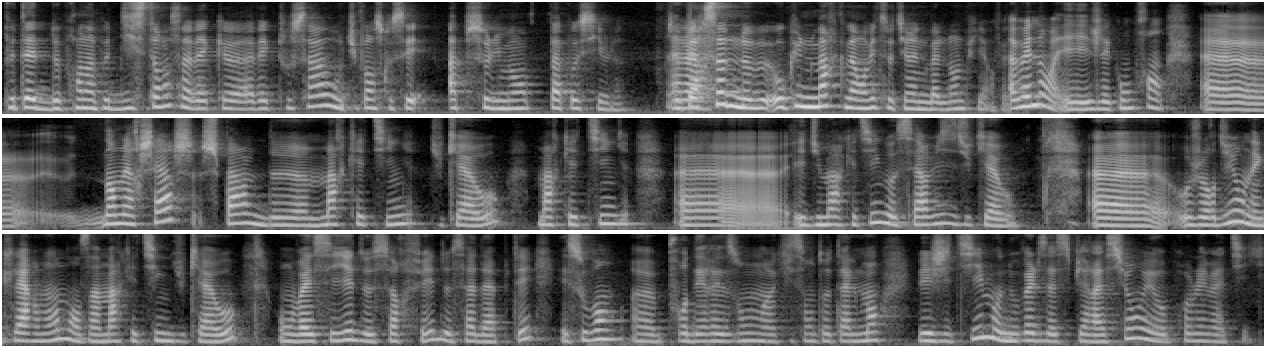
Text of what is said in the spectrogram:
peut-être de prendre un peu de distance avec, avec tout ça, ou tu penses que c'est absolument pas possible? Personne, ne, aucune marque n'a envie de se tirer une balle dans le pied, en fait. Ah mais non, et je les comprends. Euh, dans mes recherches, je parle de marketing du chaos, marketing euh, et du marketing au service du chaos. Euh, aujourd'hui, on est clairement dans un marketing du chaos. Où on va essayer de surfer, de s'adapter, et souvent pour des raisons qui sont totalement légitimes aux nouvelles aspirations et aux problématiques.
